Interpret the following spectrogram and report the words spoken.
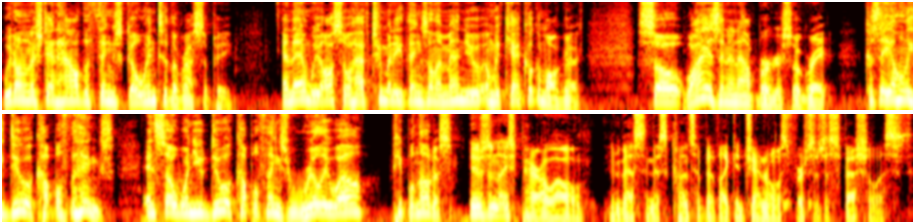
We don't understand how the things go into the recipe. And then we also have too many things on the menu and we can't cook them all good. So why is In-N-Out Burger so great? Because they only do a couple things. And so when you do a couple things really well, people notice. There's a nice parallel investing this concept of like a generalist versus a specialist.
